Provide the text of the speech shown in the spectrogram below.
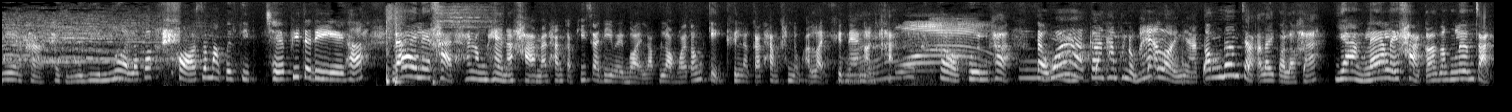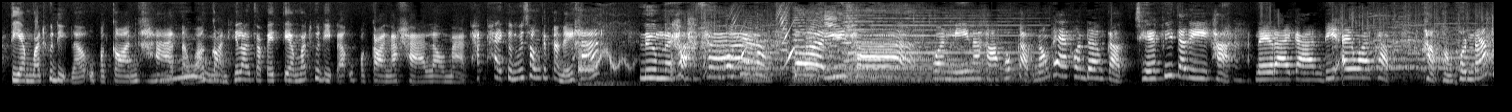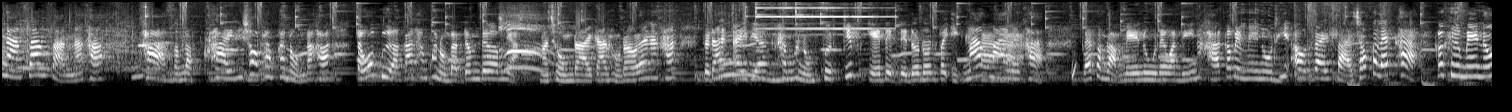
เนี่ยค่ะแพนถึงมายืนนวดแล้วก็ขอสมัครเป็นสิบเชฟพี่จะดีไงคะ ได้เลยค่ะ ถ้าน้องแพรนะคะ มาทำกับพี่จาดีบ่อยๆ รับรองว่าต้องเก่งขึ้นแล้วก็ทำขนมอร่อยขึ้นแน่นอนค่ะ ขอบคุณค่ะ แต่ว่าการทำขนมให้อร่อยเนี่ยต้องเริ่มจากอะไรก่อนเหรอคะ อย่างแรกเลยค่ะ ก็ต้องเริ่มจากเตรียมวัตถุดิบและอุปกรณ์ค่ะอืมแต่ว่าก่อนที่เราจะไปเตรียมวัตถุดิบและอุปกรณ์นะคะ เรามาทักทายคุณผู้ชมกันก่อนเลยค่ะ ลืมเลยค่ะ ค่ะโอเคค่ะสวัสดีค่ะ วันนี้นะคะพบกับน้องแพรคนเดิมกับเชฟพี่จะดีค่ะ ในรายการ DIY ขับขับของคนรักงานสร้างสรรค์นะคะ ค่ะสำหรับใครที่ชอบทำขนมนะคะ แต่ว่าเบื่อการทำขนมแบบเดิมๆเนี่ยมาชมรายการของเราได้นะคะ จะได้ไอเดียทำขนมสุดกิ๊บเก๋เด็ดๆโดนๆไปอีกมากมายเลยค่ะ และสำหรับเมนูในวันนี้นะคะ ก็เป็นเมนูที่เอาใจสายช็อกโกแลตค่ะ ก็คือเมนู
